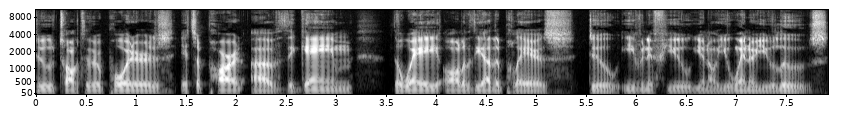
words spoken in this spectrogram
to talk to the reporters. It's a part of the game, the way all of the other players do, even if you, you know, you win or you lose."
